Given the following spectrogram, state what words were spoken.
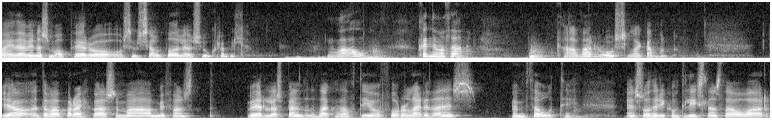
bæði að vinna sem óper og, og sem sjálfbóðulega sjúkrabíl. Vá, hvernig var það? Það var rosalega gaman. Já, þetta var bara eitthvað sem að mér fannst verulega spennandi að taka þátt í og fór að læra það eins um það úti. En svo þegar ég kom til Íslands þá var,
